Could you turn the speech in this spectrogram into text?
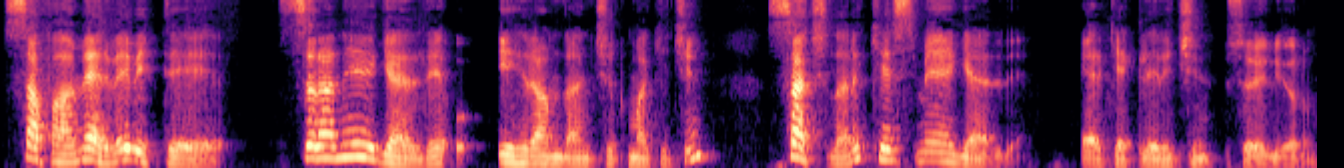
Safa Merve bitti. Sıra neye geldi ihramdan çıkmak için? Saçları kesmeye geldi. Erkekler için söylüyorum.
